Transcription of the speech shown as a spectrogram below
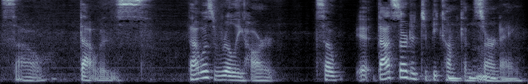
So that was that was really hard. So it, that started to become Mhm. concerning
